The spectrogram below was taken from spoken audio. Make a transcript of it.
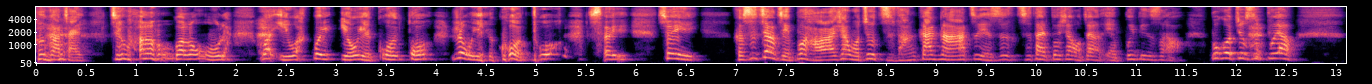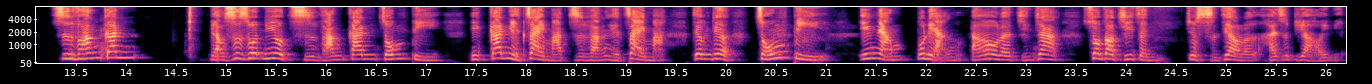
好佳仔，这我拢我拢有啦，我油啊过油也过多，肉也过多，所以所以。可是这样子也不好啊，像我就脂肪肝啊，这也是吃太多，像我这样也不一定是好。不过就是不要脂肪肝，表示说你有脂肪肝，总比你肝也在嘛，脂肪也在嘛，对不对？总比营养不良，然后呢，这样送到急诊就死掉了，还是比较好一点。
